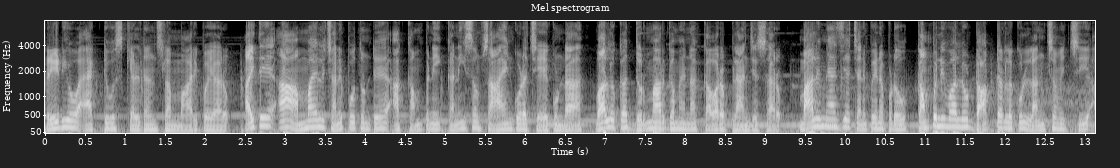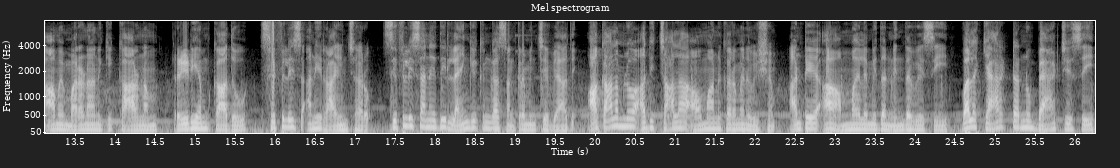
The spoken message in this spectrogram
రేడియో యాక్టివ్ స్కెల్టన్స్ లా మారిపోయారు. అయితే ఆ అమ్మాయిలు చనిపోతుంటే ఆ కంపెనీ కనీసం సహాయం కూడా చేయకుండా వాళ్ళు ఒక దుర్మార్గమైన కవర్ ప్లాన్ చేశారు. మాలిమ్యాజియా చనిపోయినప్పుడు కంపెనీ వాళ్ళు డాక్టర్లకు లంచం ఇచ్చి ఆమె మరణానికి కారణం రేడియం కాదు సిఫిలిస్ అని రాయించారు. సిఫిలిస్ అనేది లైంగికంగా సంక్రమించే వ్యాధి. ఆ కాలంలో అది చాలా అవమానకరమైన విషయం. అంటే ఆ అమ్మాయిల మీద నింద వేసి వాళ్ళ క్యారెక్టర్ను బ్యాడ్ చేసి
